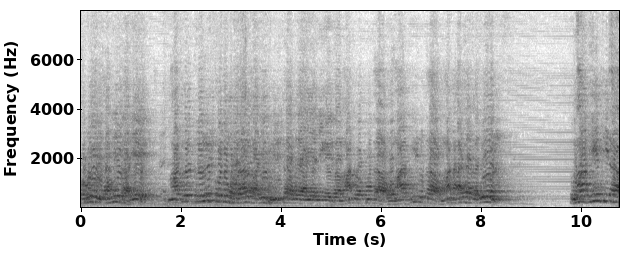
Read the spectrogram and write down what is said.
ওগুলো ইসলামের বাড়ি মাত্র চল্লিশ কোটি ভরার বাড়ি ভিড়টা হয়ে আইয়া নিয়ে গেল মান রক্ষা ও মা দিনটা মান হাজার রাজুন তোমার দিন কিটা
